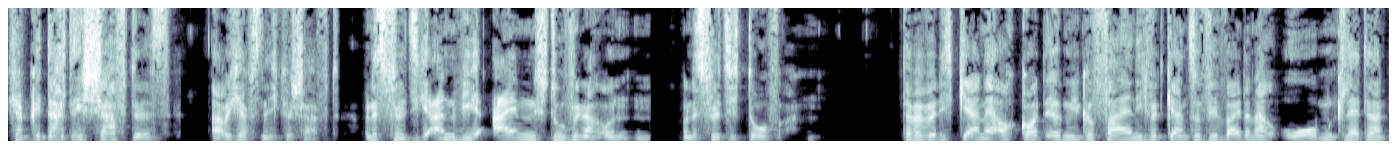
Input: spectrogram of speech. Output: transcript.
Ich habe gedacht, ich schaffe das, aber ich habe es nicht geschafft. Und es fühlt sich an wie eine Stufe nach unten. Und es fühlt sich doof an. Dabei würde ich gerne auch Gott irgendwie gefallen. Ich würde gern so viel weiter nach oben klettern.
